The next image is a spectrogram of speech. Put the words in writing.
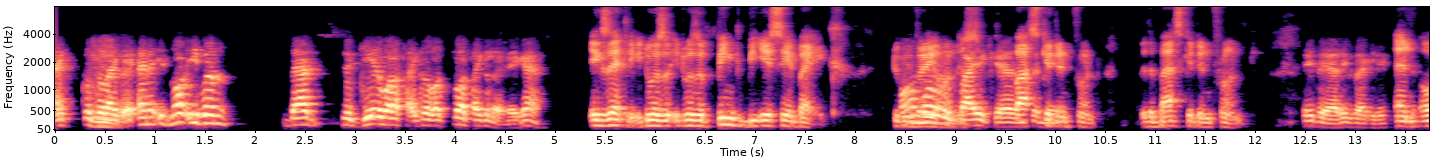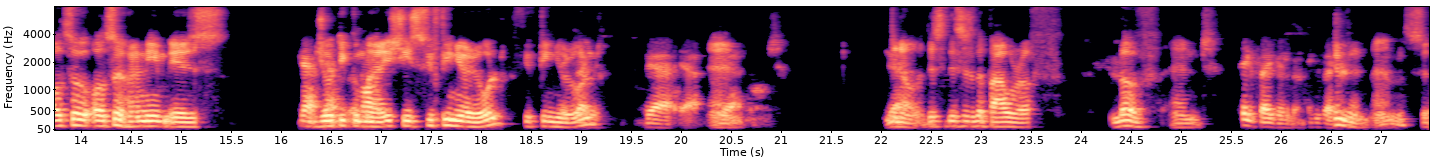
Like, so mm. like, and it's not even that the gear was cycle was two cycle, right? Exactly. It was it was a pink BSA bike. To Normal be very honest, bike, yes, basket in front with a basket in front. Hey there, exactly. And also, also her name is yeah, Jyoti yeah, Kumari. Not... She's 15 year old. 15 year exactly. old. Yeah, yeah. And yeah. you know this this is the power of love and exactly, exactly. children, man. So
